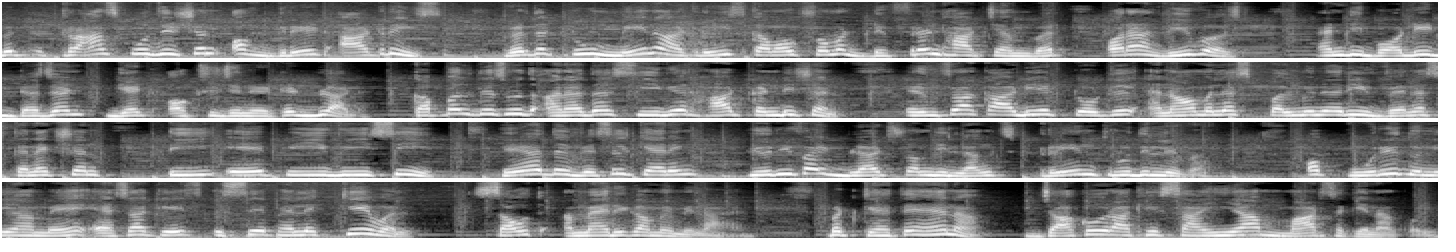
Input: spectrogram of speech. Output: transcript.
with transposition of great arteries, where the two main arteries come out from a different heart chamber or are reversed and the body doesn't get oxygenated blood. Couple this with another severe heart condition, infracardiac total anomalous pulmonary venous connection TAPVC. Here the vessel carrying purified blood from the lungs drain through the liver. और पूरी दुनिया में ऐसा केस इससे पहले केवल साउथ अमेरिका में मिला है बट कहते हैं ना, जाको राखे साइया मार सके ना कोई।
